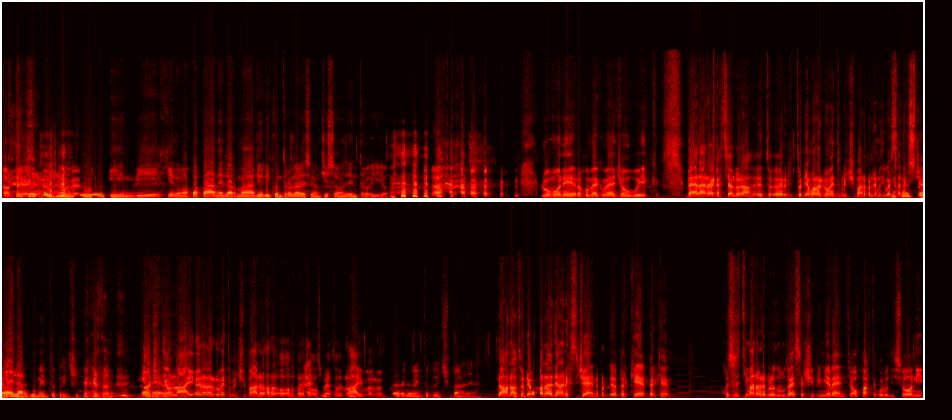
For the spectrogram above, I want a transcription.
Ok. I bimbi chiedono a papà nell'armadio di controllare se non ci sono dentro io. L'uomo nero, come, come John Wick. Beh, ragazzi, allora, eh, eh, torniamo all'argomento principale. Parliamo di questa questo è l'argomento principale. Questo- No, Online era l'argomento principale. Allora, ho sbagliato, ho sbagliato live. Allora. l'argomento principale. No, no, torniamo a parlare della next gen. per- Perché? Perché questa settimana avrebbero dovuto esserci i primi eventi, o a parte quello di Sony,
